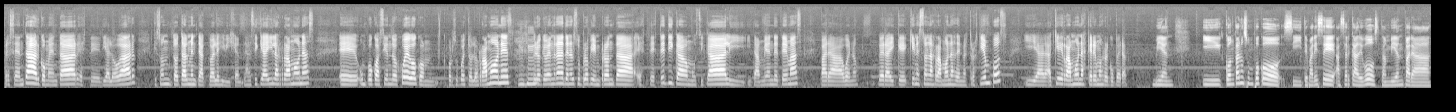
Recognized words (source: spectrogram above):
presentar, comentar, este, dialogar, que son totalmente actuales y vigentes. Así que ahí las Ramonas, eh, un poco haciendo juego con, por supuesto, los Ramones, pero que vendrán a tener su propia impronta este, estética, musical y, también de temas para, bueno, ver ahí que, quiénes son las Ramonas de nuestros tiempos y a, a qué Ramonas queremos recuperar. Bien. Y contanos un poco, si te parece, acerca de vos también para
